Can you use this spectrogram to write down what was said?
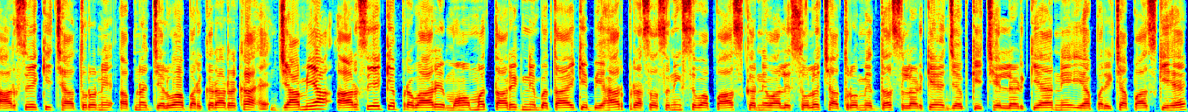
आरसीए की छात्रों ने अपना जलवा बरकरार रखा है। जामिया आरसीए के प्रभारी मोहम्मद तारिक ने बताया की बिहार प्रशासनिक सेवा पास करने वाले 16 छात्रों में 10 लड़के हैं, जबकि छह लड़कियाँ ने यह परीक्षा पास की है।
